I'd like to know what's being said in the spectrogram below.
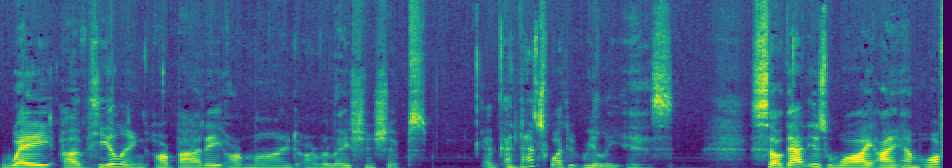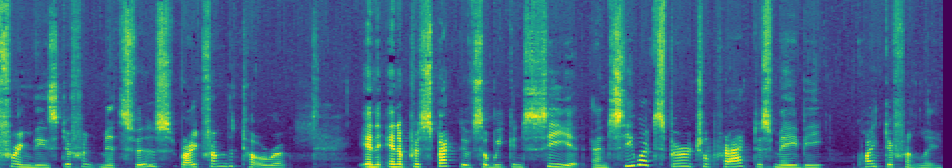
way of healing our body, our mind, our relationships. And, and that's what it really is. So that is why I am offering these different mitzvahs right from the Torah in, in a perspective so we can see it and see what spiritual practice may be quite differently.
